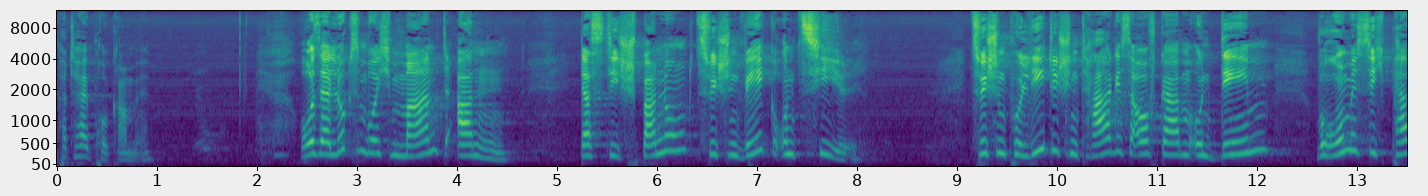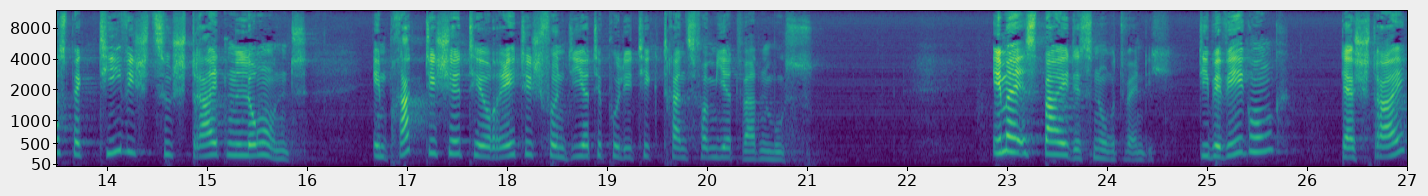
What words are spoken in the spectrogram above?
Parteiprogramme. Rosa Luxemburg mahnt an, dass die Spannung zwischen Weg und Ziel, zwischen politischen Tagesaufgaben und dem, worum es sich perspektivisch zu streiten lohnt, in praktische, theoretisch fundierte Politik transformiert werden muss. Immer ist beides notwendig. Die Bewegung, der Streik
